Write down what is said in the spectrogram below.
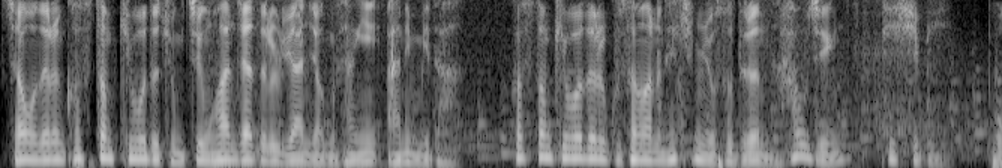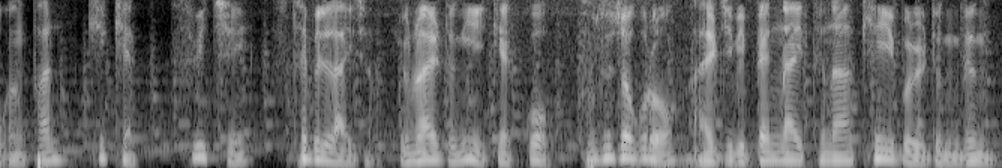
자 오늘은 커스텀 키보드 중증 환자들을 위한 영상이 아닙니다. 커스텀 키보드를 구성하는 핵심 요소들은 하우징, PCB, 보강판, 키캡, 스위치, 스테빌라이저, 윤활 등이 있겠고 부수적으로 RGB 백라이트나 케이블 등등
